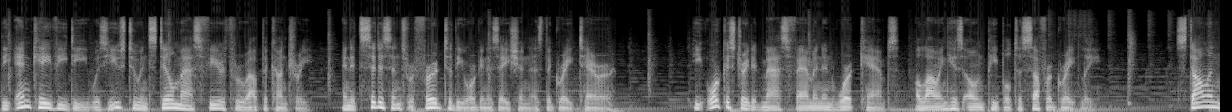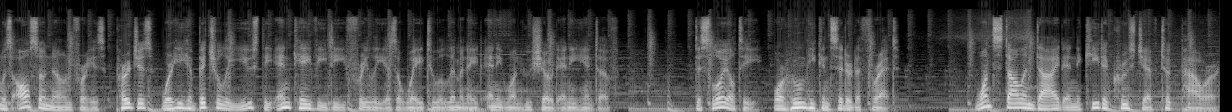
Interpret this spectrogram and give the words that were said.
The NKVD was used to instill mass fear throughout the country, and its citizens referred to the organization as the Great Terror. He orchestrated mass famine and work camps, allowing his own people to suffer greatly. Stalin was also known for his purges, where he habitually used the NKVD freely as a way to eliminate anyone who showed any hint of disloyalty, or whom he considered a threat. Once Stalin died and Nikita Khrushchev took power,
